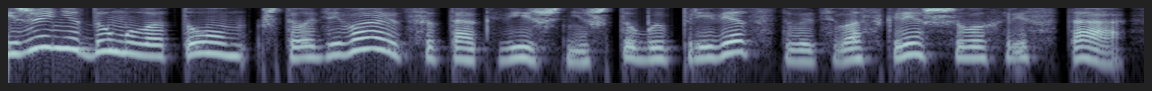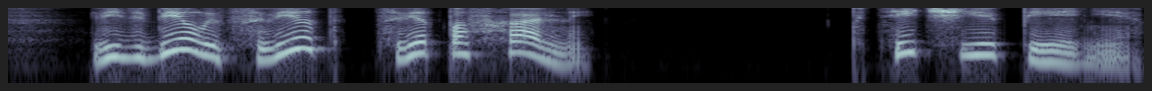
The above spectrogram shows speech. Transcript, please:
И Женя думал о том, что одеваются так вишни, чтобы приветствовать воскресшего Христа, ведь белый цвет — цвет пасхальный. Птичье пение.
